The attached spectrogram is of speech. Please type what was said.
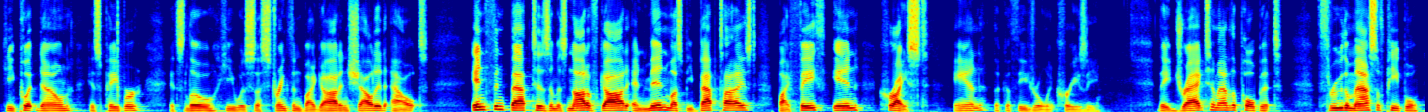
he put down his paper. It's though he was uh, strengthened by God and shouted out, Infant baptism is not of God, and men must be baptized by faith in Christ. And the cathedral went crazy. They dragged him out of the pulpit through the mass of people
